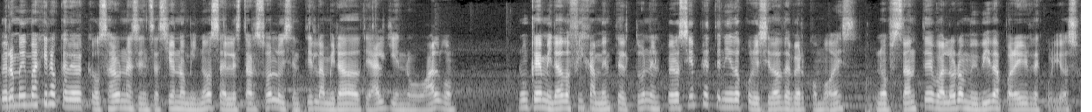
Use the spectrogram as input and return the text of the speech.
Pero me imagino que debe causar una sensación ominosa el estar solo y sentir la mirada de alguien o algo. Nunca he mirado fijamente el túnel, pero siempre he tenido curiosidad de ver cómo es. No obstante, valoro mi vida para ir de curioso.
